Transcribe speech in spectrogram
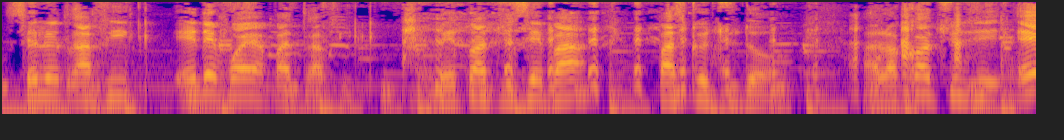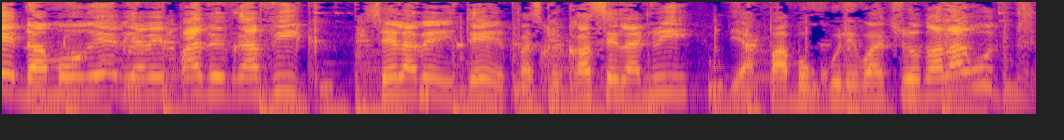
c'est le trafic, et des fois, il n'y a pas de trafic. Mais toi, tu sais pas, parce que tu dors. Alors quand tu dis, eh, dans mon rêve, il n'y avait pas de trafic, c'est la vérité. Parce que quand c'est la nuit, il n'y a pas beaucoup les voitures dans la route.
